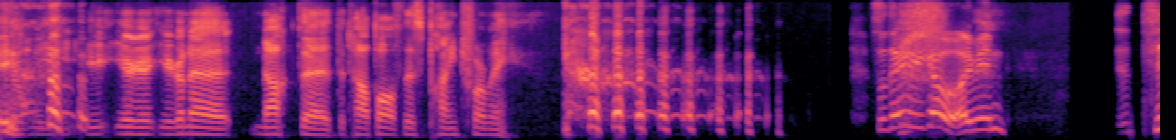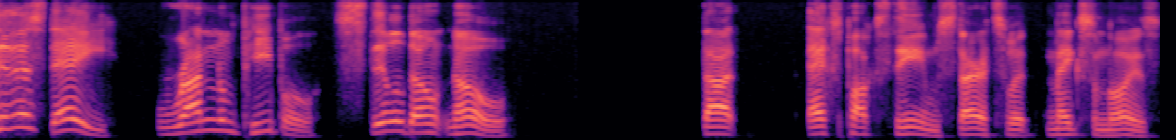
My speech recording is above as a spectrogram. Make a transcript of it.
You feel me? You- you're you're gonna knock the, the top off this pint for me. So there you go. I mean, to this day, random people still don't know that X Pac theme starts with "Make Some Noise."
